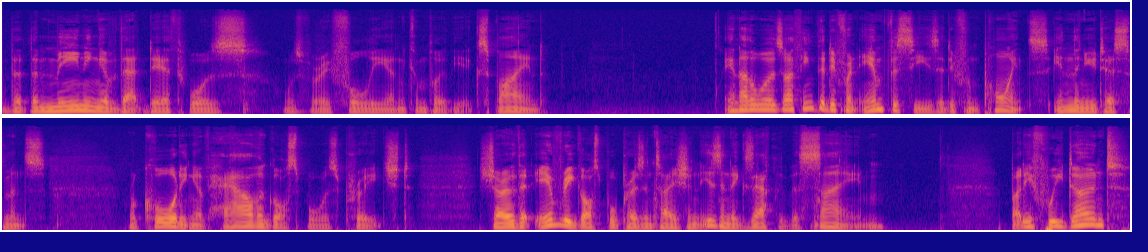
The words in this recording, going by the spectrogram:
that the meaning of that death was, was very fully and completely explained. In other words, I think the different emphases at different points in the New Testament's recording of how the gospel was preached show that every gospel presentation isn't exactly the same. But if we don't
